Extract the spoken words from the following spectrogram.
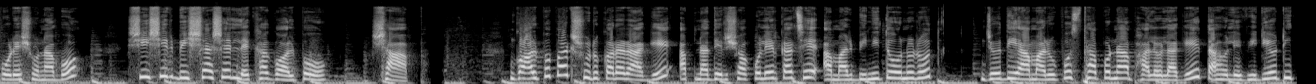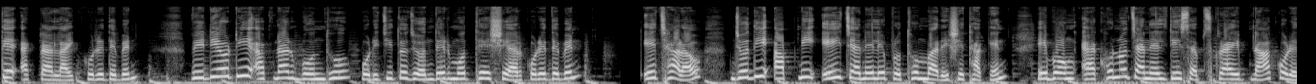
পড়ে শোনাব শিশির বিশ্বাসের লেখা গল্প সাপ। গল্প পাঠ শুরু করার আগে আপনাদের সকলের কাছে আমার বিনীত অনুরোধ, যদি আমার উপস্থাপনা ভালো লাগে তাহলে ভিডিওটিতে একটা লাইক করে দেবেন। ভিডিওটি আপনার বন্ধু পরিচিত জনদের মধ্যে শেয়ার করে দেবেন। এছাড়াও, যদি আপনি এই চ্যানেলে প্রথমবার এসে থাকেন এবং এখনও চ্যানেলটি সাবস্ক্রাইব না করে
